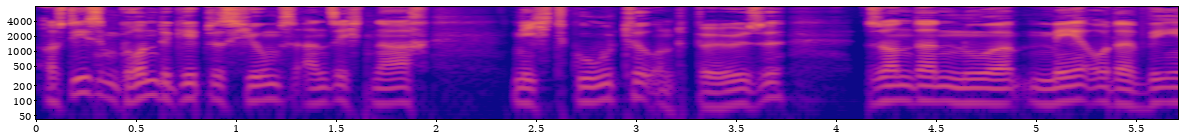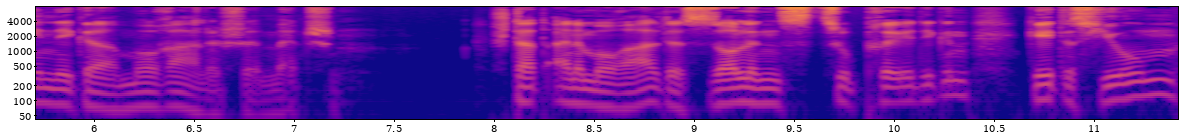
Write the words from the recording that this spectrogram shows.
Aus diesem Grunde gibt es Humes Ansicht nach nicht gute und böse, sondern nur mehr oder weniger moralische Menschen. Statt eine Moral des Sollens zu predigen, geht es Hume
